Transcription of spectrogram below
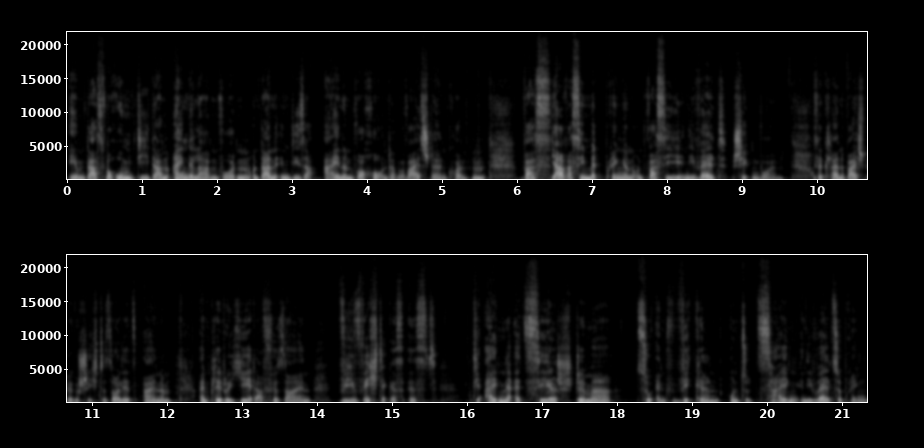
eben das, warum die dann eingeladen wurden und dann in dieser einen Woche unter Beweis stellen konnten, was, ja, was sie mitbringen und was sie in die Welt schicken wollen. Diese kleine Beispielgeschichte soll jetzt eine, ein Plädoyer dafür sein, wie wichtig es ist, die eigene Erzählstimme zu entwickeln und zu zeigen, in die Welt zu bringen.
